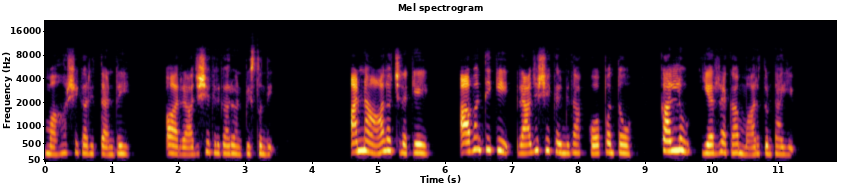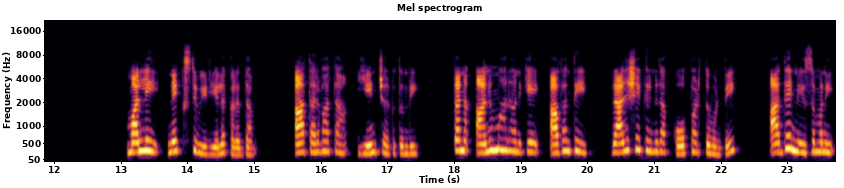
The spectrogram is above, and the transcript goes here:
మహర్షి గారి తండ్రి ఆ రాజశేఖర్ గారు అనిపిస్తుంది. అన్న ఆలోచనకే అవంతికి రాజశేఖర్ మీద కోపంతో కళ్ళు ఎర్రగా మారుతుంటాయి. మళ్ళీ నెక్స్ట్ వీడియోలో కలుద్దాం. ఆ తర్వాత ఏం జరుగుతుంది? తన అనుమానానికే అవంతి రాజశేఖర్ మీద కోపడుతూ ఉంటే అదే నిజమని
